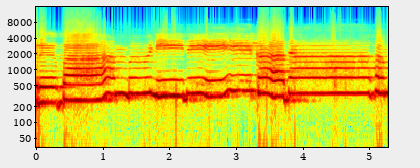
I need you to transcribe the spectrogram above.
കൃപാംബുനിതേ കഥാഹം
